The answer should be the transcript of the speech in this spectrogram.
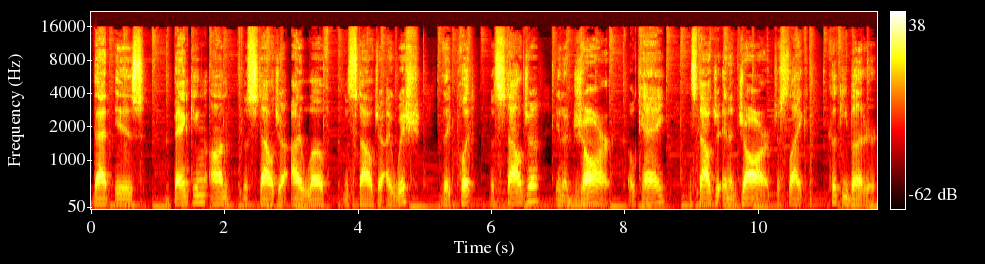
that is banking on nostalgia. I love nostalgia. I wish they put nostalgia in a jar, okay? Nostalgia in a jar, just like cookie butter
